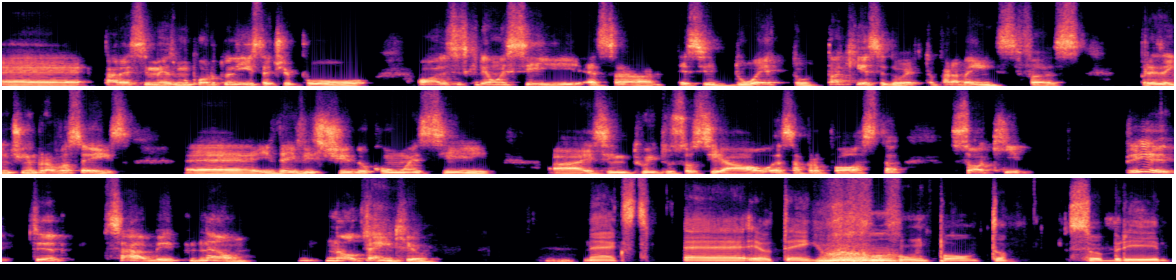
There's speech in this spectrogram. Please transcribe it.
é, parece mesmo oportunista. Tipo, olha, vocês criam esse, essa, esse dueto, tá aqui esse dueto, parabéns, fãs, presentinho para vocês. É, e daí vestido com esse, ah, esse intuito social, essa proposta, só que, e, sabe, não, no thank you. Next. É, eu tenho Uhum. um ponto sobre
